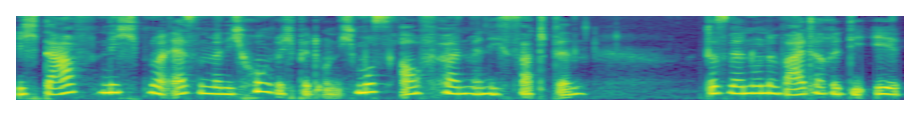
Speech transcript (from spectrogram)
ich darf nicht nur essen, wenn ich hungrig bin und ich muss aufhören, wenn ich satt bin. Das wäre nur eine weitere Diät.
